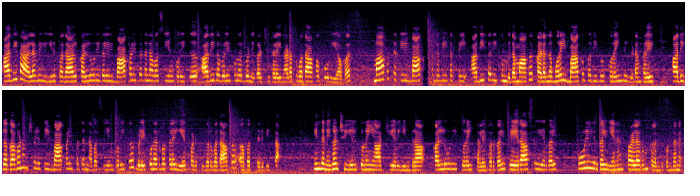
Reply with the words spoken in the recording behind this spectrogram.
அதிக அளவில் இருப்பதால் கல்லூரிகளில் வாக்களிப்பதன் அவசியம் குறித்து அதிக விழிப்புணர்வு நிகழ்ச்சிகளை நடத்துவதாக கூறிய அவர் மாவட்டத்தில் வாக்கு சதவீதத்தை அதிகரிக்கும் விதமாக கடந்த முறை வாக்குப்பதிவு குறைந்த இடங்களில் அதிக கவனம் செலுத்தி வாக்களிப்பதன் அவசியம் குறித்து விழிப்புணர்வுகளை ஏற்படுத்தி வருவதாக அவர் தெரிவித்தார். இந்த நிகழ்ச்சியில் துணை ஆட்சியர் இந்திரா கல்லூரி துறை தலைவர்கள் பேராசிரியர்கள் ஊழியர்கள் என பலரும் கலந்து கொண்டனர்.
